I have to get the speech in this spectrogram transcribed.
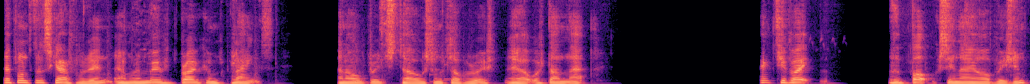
Step onto the scaffolding and remove broken planks and old bridge tiles from the top of the roof. Yeah, we've done that. Activate the box in AR vision.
